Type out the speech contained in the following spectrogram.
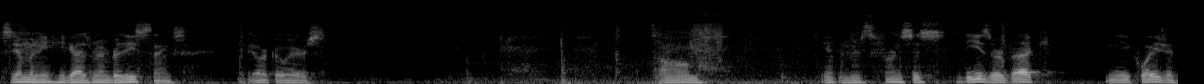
see how many you guys remember these things, the Arcoaires. Um, yep, and there's the furnaces. These are back in the equation.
